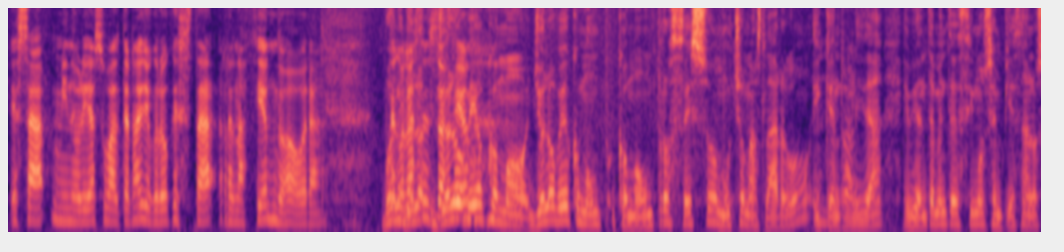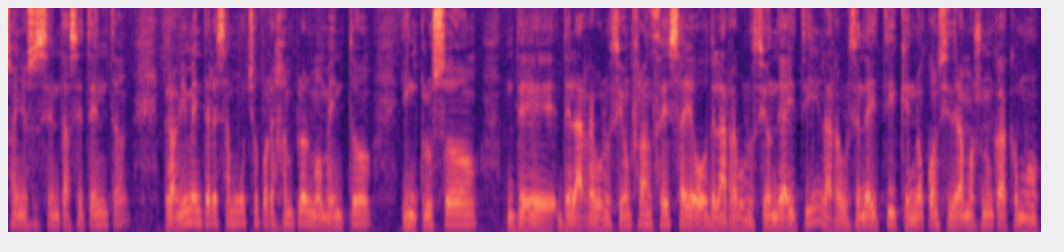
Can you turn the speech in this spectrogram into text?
esa minoría subalterna yo creo que está renaciendo ahora. Bueno, yo lo, veo, como, yo lo veo como un, como un proceso mucho más largo y que en realidad, evidentemente decimos empieza en los años 60, 70, pero a mí me interesa mucho, por ejemplo, el momento incluso de, de, la Revolución Francesa o de la Revolución de Haití, la Revolución de Haití que no consideramos nunca como,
